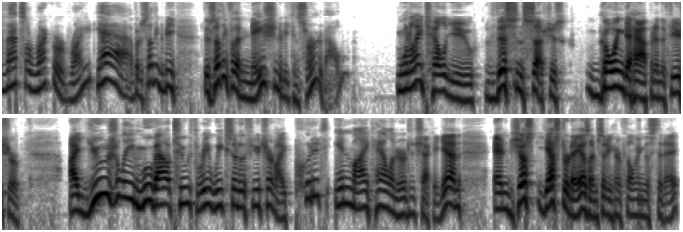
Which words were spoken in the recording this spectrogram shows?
that's a record, right? Yeah, but it's nothing to be, there's nothing for the nation to be concerned about. When I tell you this and such is going to happen in the future, I usually move out two, three weeks into the future and I put it in my calendar to check again. And just yesterday, as I'm sitting here filming this today,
